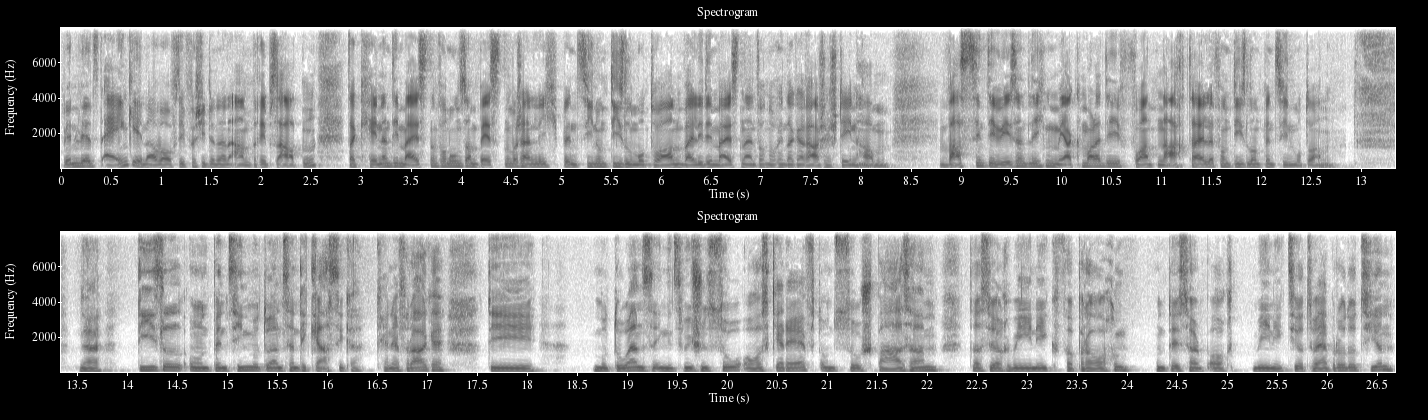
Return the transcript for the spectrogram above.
wenn wir jetzt eingehen aber auf die verschiedenen Antriebsarten, da kennen die meisten von uns am besten wahrscheinlich Benzin- und Dieselmotoren, weil die die meisten einfach noch in der Garage stehen haben. Was sind die wesentlichen Merkmale, die Vor- und Nachteile von Diesel- und Benzinmotoren? Na, Diesel- und Benzinmotoren sind die Klassiker, keine Frage. Die Motoren sind inzwischen so ausgereift und so sparsam, dass sie auch wenig verbrauchen und deshalb auch wenig CO2 produzieren.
